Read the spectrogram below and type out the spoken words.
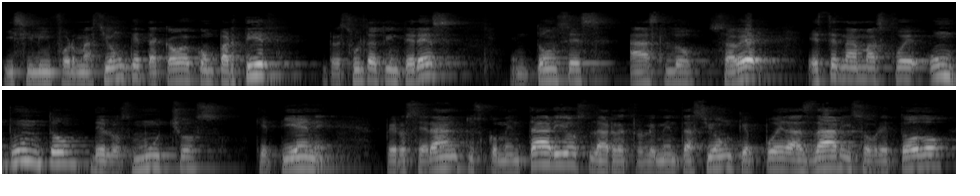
y si la información que te acabo de compartir resulta de tu interés, entonces hazlo saber. Este nada más fue un punto de los muchos que tiene, pero serán tus comentarios, la retroalimentación que puedas dar y sobre todo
